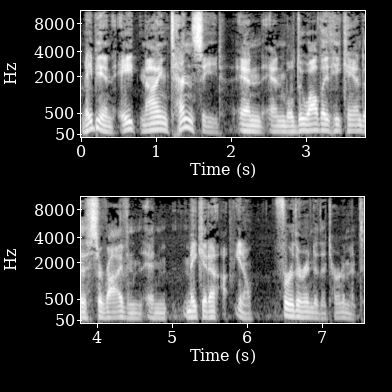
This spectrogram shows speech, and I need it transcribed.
maybe an eight, nine, ten seed, and and will do all that he can to survive and and make it a, you know further into the tournament.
